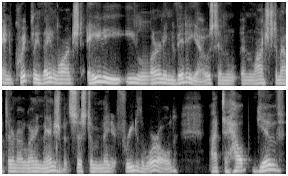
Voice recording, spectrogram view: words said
And quickly they launched 80 e-learning videos and, and launched them out there in our learning management system made it free to the world uh, to help give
